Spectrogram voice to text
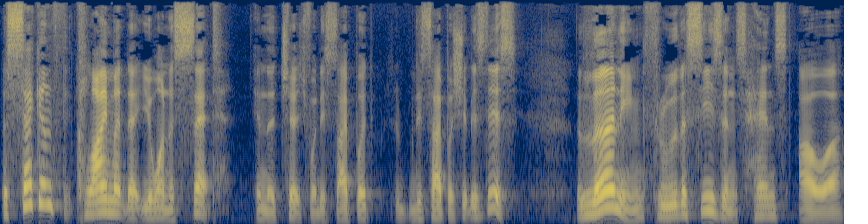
The second th- climate that you want to set in the church for disciple, discipleship is this learning through the seasons, hence our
